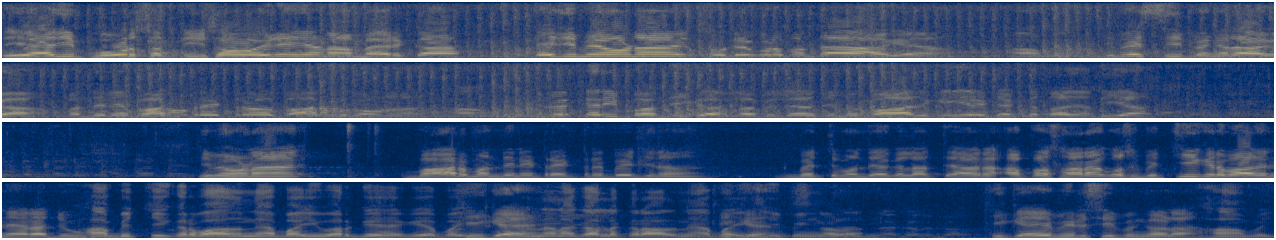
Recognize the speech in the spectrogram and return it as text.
ਤੇ ਆ ਜੀ 3700 ਇਹਨੇ ਜਾਣਾ ਅਮਰੀਕਾ। ਤੇ ਜਿਵੇਂ ਹੁਣ ਤੁਹਾਡੇ ਕੋਲ ਬੰਦਾ ਆ ਗਿਆ ਹਾਂ ਬਾਈ। ਜਿਵੇਂ ਸੀਪਿੰਗ ਦਾ ਹੈਗਾ ਬੰਦੇ ਨੇ ਬਾਹਰੋਂ ਟਰੈਕਟਰ ਬਾਹਰ ਮਗਾਉਣਾ ਹਾਂ। ਜਿਵੇਂ ਕਰੀ ਬੰਦ ਹੀ ਕਰ ਲਾ ਬਿੱਲੇ ਜਿਵੇਂ ਬਾਜ ਗਈ ਇਹ ਦਿੱਕਤ ਆ ਜਾਂਦੀ ਆ। ਜਿਵੇਂ ਹੁਣ ਬਾਹਰ ਬੰਦੇ ਨੇ ਟਰੈਕਟਰ ਭੇਜਣਾ ਵਿੱਚ ਬੰਦੇ ਅਗਲਾ ਤਿਆਰ ਆ। ਆਪਾਂ ਸਾਰਾ ਕੁਝ ਵਿੱਚ ਹੀ ਕਰਵਾ ਦਿੰਨੇ ਆ ਰਾਜੂ। ਹਾਂ ਵਿੱਚ ਹੀ ਕਰਵਾ ਦਿੰਦੇ ਆ ਬਾਈ ਵਰਗੇ ਹੈਗੇ ਆ ਬਾਈ। ਠੀਕ ਹੈ। ਇਹਨਾਂ ਨਾਲ ਗੱਲ ਕਰਾ ਦਿੰਦੇ ਆ ਬਾਈ ਸ਼ਿਪਿੰਗ ਵਾਲਾ। ਠੀਕ ਹੈ ਇਹ ਵੀ ਰਿਸੀਵਿੰਗ ਵਾਲਾ। ਹਾਂ ਬਾਈ।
